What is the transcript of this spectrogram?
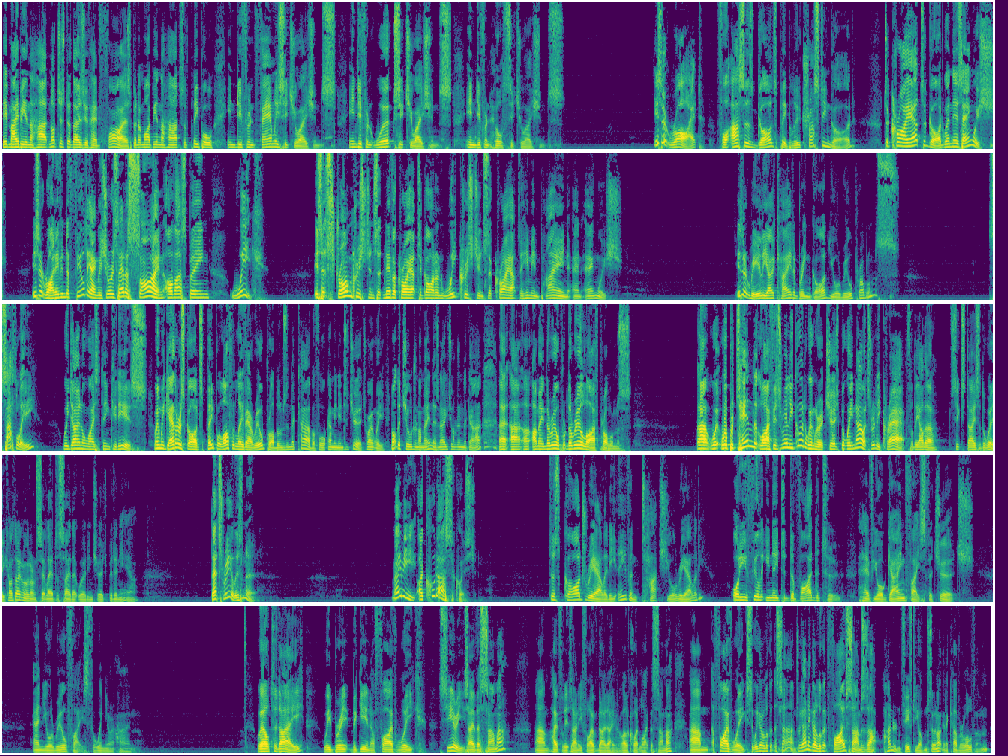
It may be in the heart not just of those who've had fires, but it might be in the hearts of people in different family situations, in different work situations, in different health situations. Is it right for us as God's people who trust in God to cry out to God when there's anguish? Is it right even to feel the anguish, or is that a sign of us being weak? Is it strong Christians that never cry out to God and weak Christians that cry out to Him in pain and anguish? Is it really okay to bring God your real problems? Subtly, we don't always think it is. When we gather as God's people, we'll often leave our real problems in the car before coming into church, won't we? Not the children, I mean. There's no children in the car. Uh, uh, I mean the real, the real life problems. Uh, we'll pretend that life is really good when we're at church, but we know it's really crap for the other six days of the week. I don't know whether I'm allowed to say that word in church, but anyhow. That's real, isn't it? Maybe I could ask the question does God's reality even touch your reality? Or do you feel that you need to divide the two and have your game face for church and your real face for when you're at home? Well, today we begin a five week series over summer. Um, hopefully, it's only five. No, no, I quite like the summer. Um, five weeks. So we're going to look at the Psalms. We're only going to look at five Psalms. There's 150 of them, so we're not going to cover all of them.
